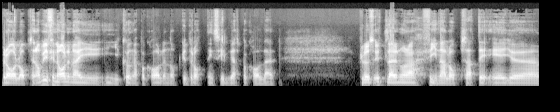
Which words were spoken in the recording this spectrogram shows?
bra lopp. Sen har vi finalerna i, i Kungapokalen och Drottning Silvias pokal där. Plus ytterligare några fina lopp så att det är ju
